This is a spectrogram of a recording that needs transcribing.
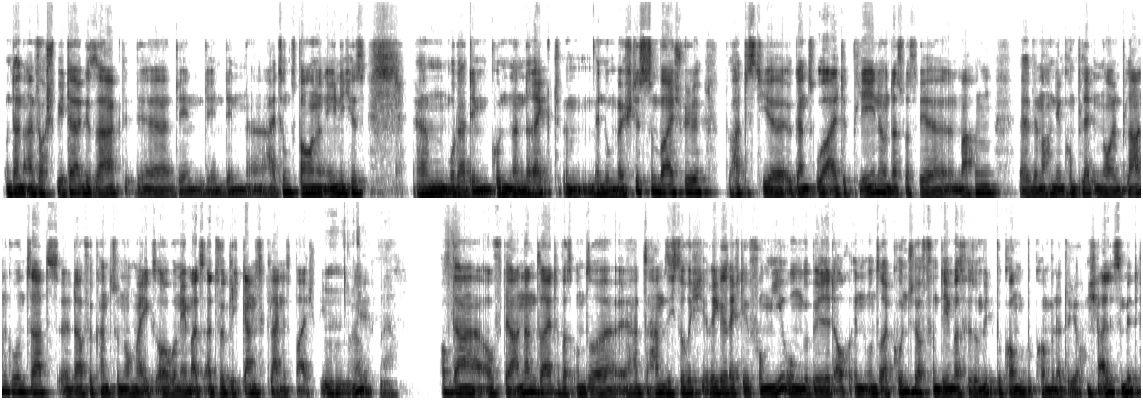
und dann einfach später gesagt, der, den, den, den äh, Heizungsbauern und ähnliches ähm, oder dem Kunden dann direkt, ähm, wenn du möchtest zum Beispiel, du hattest hier ganz uralte Pläne und das, was wir machen, äh, wir machen den kompletten neuen Plangrundsatz, äh, dafür kannst du nochmal x Euro nehmen, als, als wirklich ganz kleines Beispiel. Mhm, okay, ne? ja. Auf der, auf der anderen Seite, was unsere, hat, haben sich so richtig, regelrechte Formierungen gebildet, auch in unserer Kundschaft, von dem, was wir so mitbekommen, bekommen wir natürlich auch nicht alles mit.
